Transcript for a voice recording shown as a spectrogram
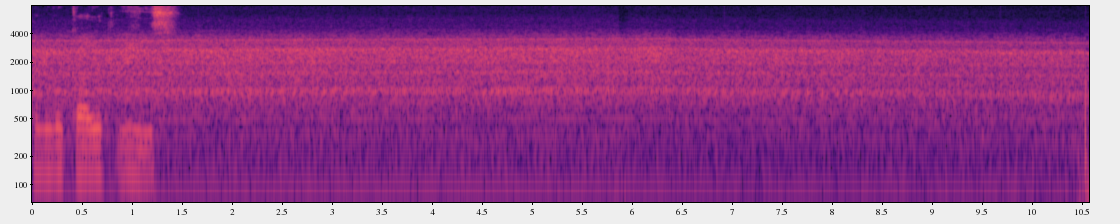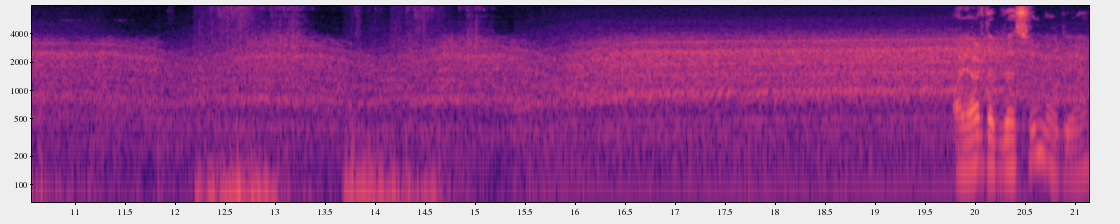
Şimdilik gayet iyiyiz. Ayar da biraz şey mi oldu ya?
